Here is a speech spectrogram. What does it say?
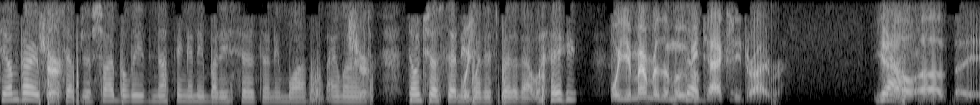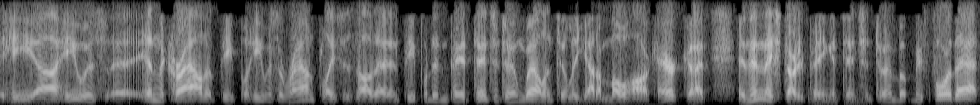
See, I'm very Sure. perceptive, so I believe nothing anybody says anymore. I learned Sure. don't trust Well, anyone. it's better that way. well, you remember the movie So- Taxi Driver? You know, uh, he uh, he was uh, in the crowd of people. He was around places, all that, and people didn't pay attention to him well until he got a mohawk haircut, and then they started paying attention to him. But before that,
